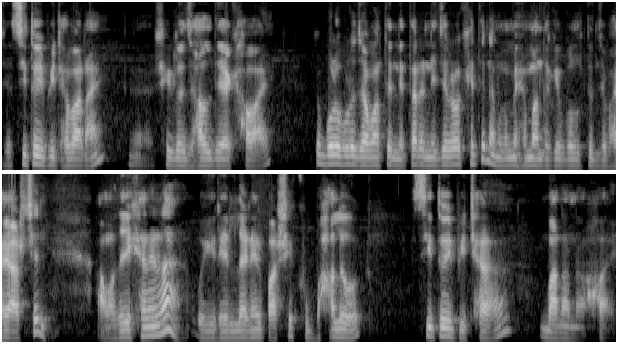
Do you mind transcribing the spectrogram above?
যে চিতই পিঠা বানায় সেগুলো ঝাল দিয়ে খাওয়ায়, তো বড় বড় জামাতের নেতারা নিজেরাও খেতেন এবং মেহমানদেরকে বলতেন যে, ভাই, আসছেন, আমাদের এখানে না ওই রেল লাইনের পাশে খুব ভালো চিতই পিঠা বানানো হয়।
